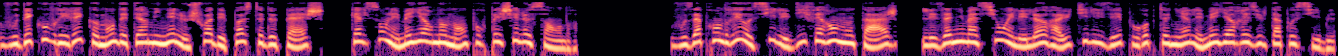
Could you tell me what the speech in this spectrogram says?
Vous découvrirez comment déterminer le choix des postes de pêche, quels sont les meilleurs moments pour pêcher le cendre. Vous apprendrez aussi les différents montages, les animations et les leurres à utiliser pour obtenir les meilleurs résultats possibles.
